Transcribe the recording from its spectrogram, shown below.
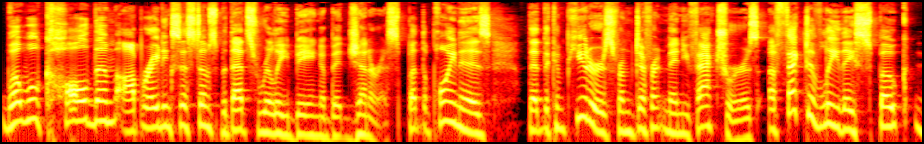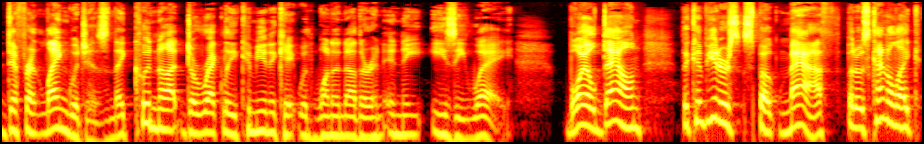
well, we'll call them operating systems, but that's really being a bit generous. But the point is that the computers from different manufacturers effectively they spoke different languages and they could not directly communicate with one another in any easy way. Boiled down, the computers spoke math, but it was kind of like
